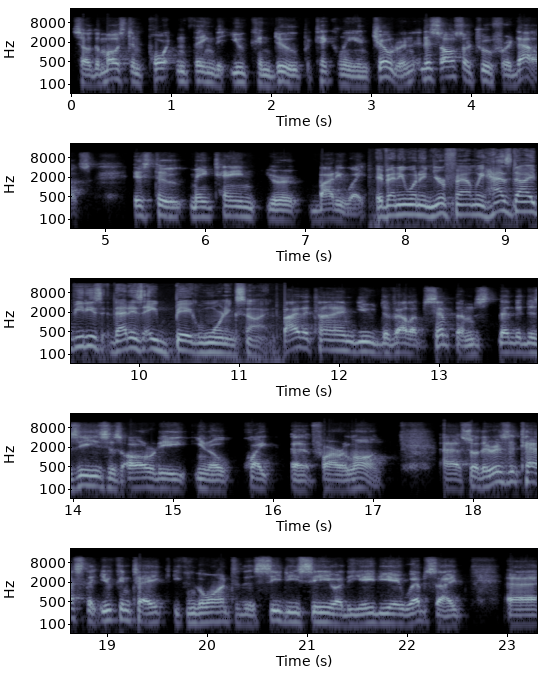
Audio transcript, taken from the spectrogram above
So, the most important thing that you can do, particularly in children, and it's also true for adults, is to maintain your body weight. If anyone in your family has diabetes, that is a big warning sign. By the time you develop symptoms, then the disease is already, you know, quite uh, far along. Uh, so there is a test that you can take. You can go on to the CDC or the ADA website uh,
